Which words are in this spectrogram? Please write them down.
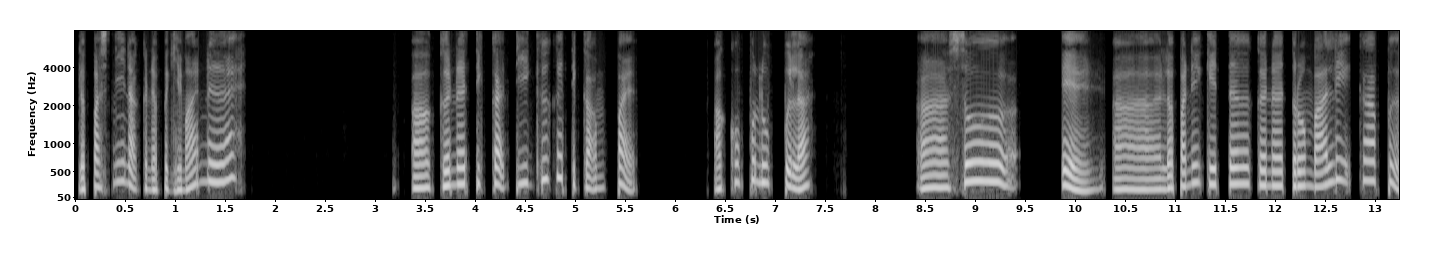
lepas ni nak kena pergi mana eh? Uh, kena tingkat tiga ke tingkat empat? Aku pun lupa lah. Uh, so, eh, uh, lepas ni kita kena turun balik ke apa?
